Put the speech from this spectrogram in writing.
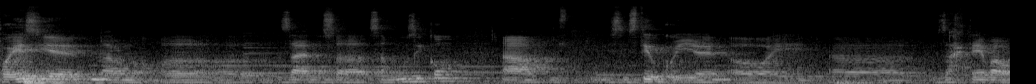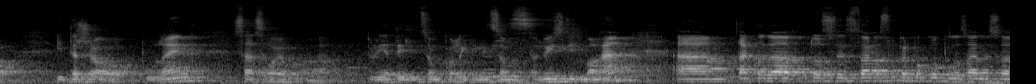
poezije, naravno, uh, zajedno sa, sa muzikom, a mislim stil koji je ovaj, zahtevao i držao Poulenc, sa svojom prijateljicom, koleginicom Louise Villemorin. Um, tako da to se stvarno super poklopilo zajedno sa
